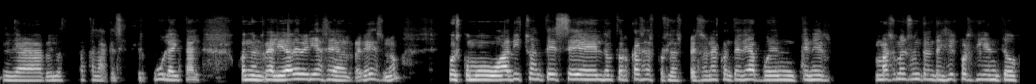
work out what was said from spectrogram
la velocidad a la que se circula y tal, cuando en realidad debería ser al revés, ¿no? Pues como ha dicho antes el doctor Casas, pues las personas con TDA pueden tener más o menos un 36%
